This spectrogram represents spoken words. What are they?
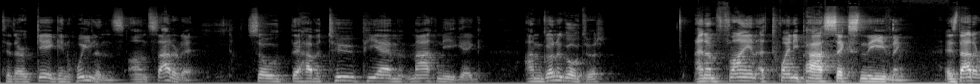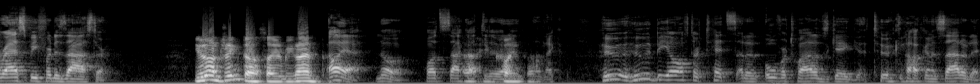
to their gig in Whelan's on Saturday. So they have a 2 p.m. matinee gig. I'm going to go to it. And I'm flying at 20 past 6 in the evening. Is that a recipe for disaster? You don't drink though, so you'll be grand. Oh, yeah. No. What's that got Ah, to do? with it? Like, who, who would be off their tits at an over 12s gig at 2 o'clock on a Saturday?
